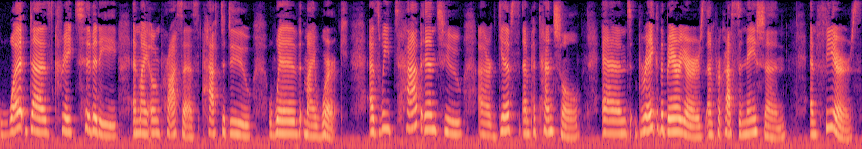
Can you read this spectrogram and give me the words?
What does creativity and my own process have to do with my work? As we tap into our gifts and potential and break the barriers and procrastination and fears,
